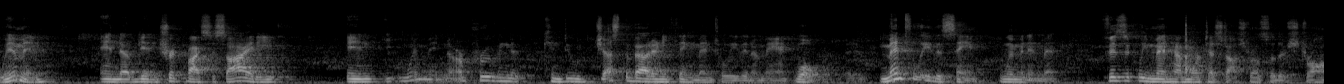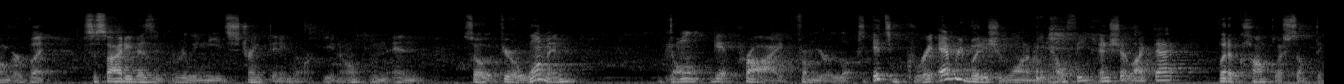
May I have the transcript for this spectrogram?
women end up getting tricked by society and women are proven that can do just about anything mentally than a man. Well, mentally the same, women and men. Physically, men have more testosterone, so they're stronger, but society doesn't really need strength anymore, you know? And, and so if you're a woman, don't get pride from your looks. It's great. Everybody should want to be healthy and shit like that, but accomplish something.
